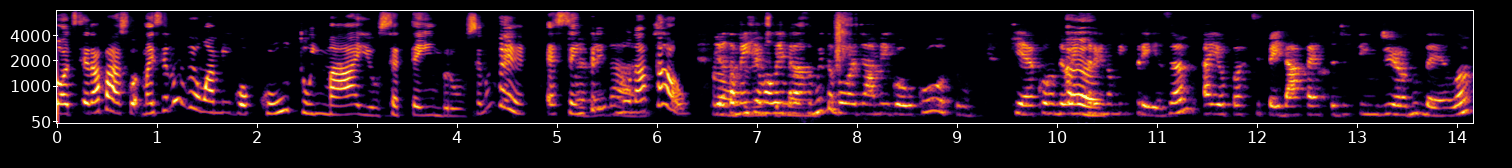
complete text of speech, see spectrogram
Pode ser a Páscoa, mas você não vê um amigo oculto em maio, setembro, você não vê. É sempre verdade. no Natal. E eu também Pronto, tenho uma lembrança muito boa de amigo oculto, que é quando eu Ah. entrei numa empresa, aí eu participei da festa de fim de ano dela,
